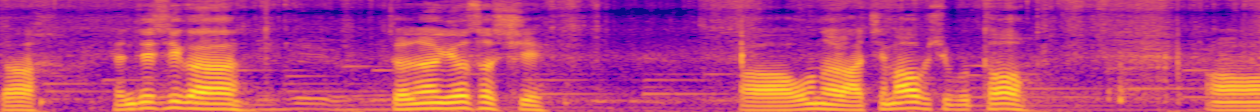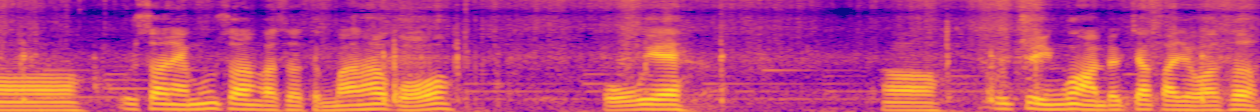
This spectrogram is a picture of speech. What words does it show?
자, 현재 시간 저녁 6시. 어, 오늘 아침 9시부터 어, 울산의 문수항 가서 등반하고 오후에 어, 울주 인공암벽장까지 와서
